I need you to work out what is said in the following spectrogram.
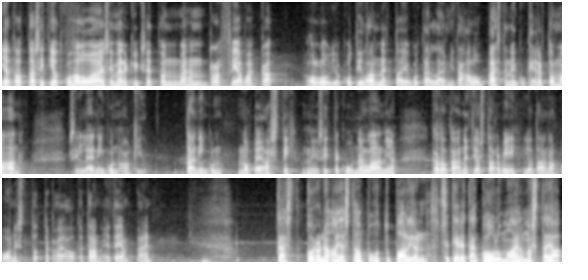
Ja tota, sitten jotkut haluaa esimerkiksi, että on vähän raffia vaikka ollut joku tilanne tai joku tällainen, mitä haluaa päästä niin kuin kertomaan silleen niin kuin aki, tai niin kuin nopeasti, niin sitten kuunnellaan ja katsotaan, että jos tarvii jotain apua, niin sitten totta kai autetaan eteenpäin. Tästä korona-ajasta on puhuttu paljon, se tiedetään koulumaailmasta ja,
